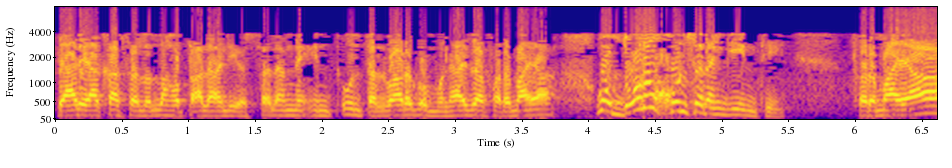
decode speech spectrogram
پیارے آقا صلی اللہ تعالی علیہ وسلم نے ان تلواروں کو ملاحظہ فرمایا۔ وہ دونوں خون سے رنگین تھی فرمایا،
